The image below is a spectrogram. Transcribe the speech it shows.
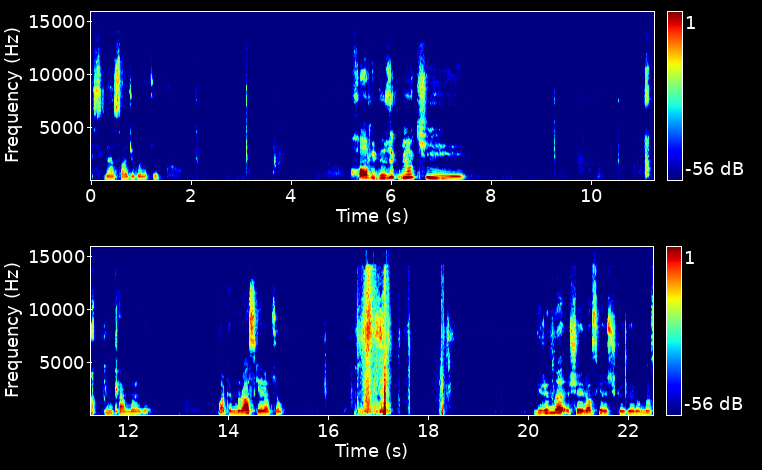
Eskiden sadece gol atıyorduk. Abi gözükmüyor ki. Mükemmel bu. Bakın rastgele atıyorum. Birinde şey rastgele çıkıyor görünmez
